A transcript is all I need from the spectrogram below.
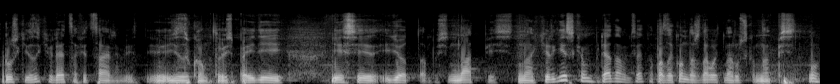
русский язык является официальным языком. То есть, по идее, если идет, допустим, надпись на киргизском, рядом обязательно по закону должна быть на русском надпись. Ну,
